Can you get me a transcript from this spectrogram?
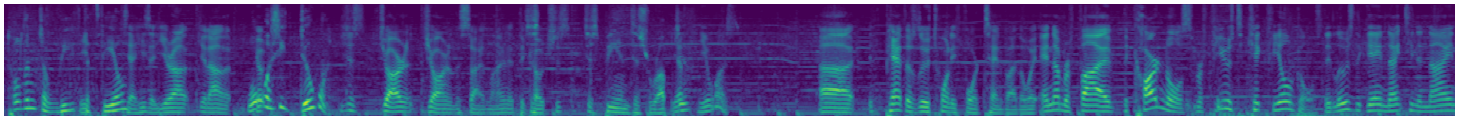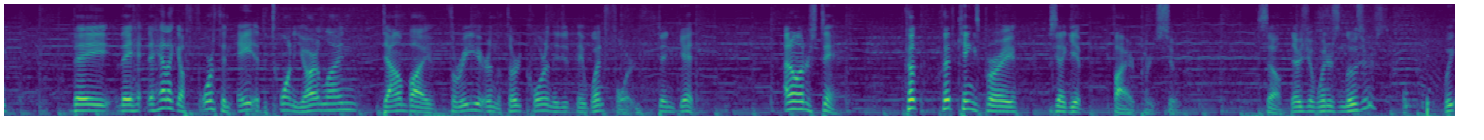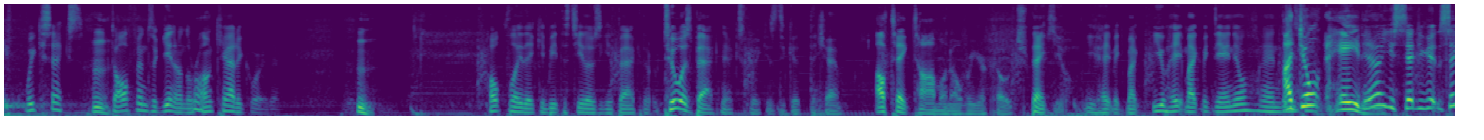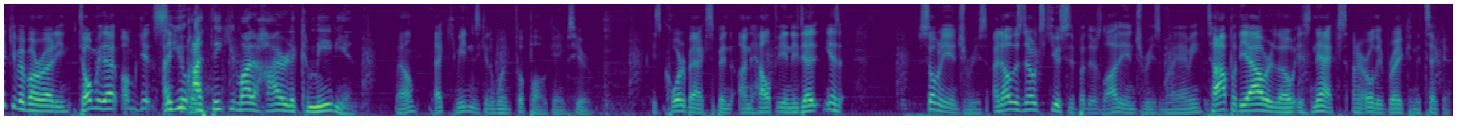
Told him to leave the field. Yeah, he said, "You're out. Get out." What Go- was he doing? He's just jarring, jarring on the sideline at the coaches. Just being disruptive. Yep, he was. Uh, Panthers lose 24-10, by the way. And number five, the Cardinals refuse to kick field goals. They lose the game 19 to nine. They they they had like a fourth and eight at the 20 yard line, down by three or in the third quarter, and they did, they went for it, didn't get it. I don't understand. Cook, Cliff Kingsbury is gonna get fired pretty soon. So there's your winners and losers. Week week six. Hmm. Dolphins again on the wrong category there. Hmm. Hopefully they can beat the Steelers and get back. Tua's back next week is the good thing. Okay. I'll take Tomlin over your coach. Thank you. You hate Mike. You hate Mike McDaniel, and I don't hate him. Yeah, you said you're getting sick of him already. You told me that. I'm getting sick you, of him. I think you might have hired a comedian. well, that comedian's going to win football games here. His quarterbacks have been unhealthy, and he, did, he has so many injuries. I know there's no excuses, but there's a lot of injuries in Miami. Top of the hour though is next on an early break in the ticket.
